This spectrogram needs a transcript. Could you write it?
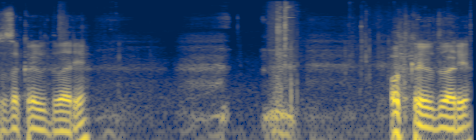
Закрив двері. Открив двері.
